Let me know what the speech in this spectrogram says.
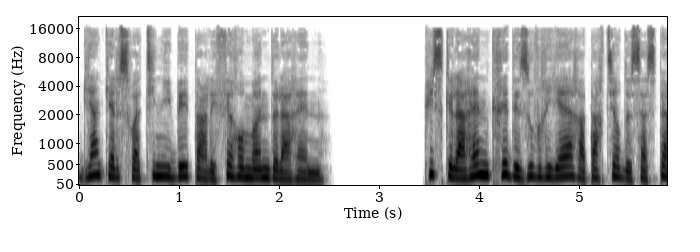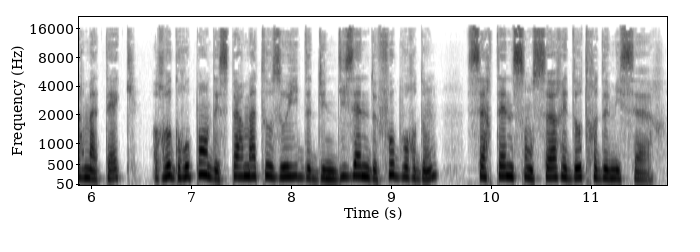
bien qu'elles soient inhibées par les phéromones de la reine. Puisque la reine crée des ouvrières à partir de sa spermathèque, regroupant des spermatozoïdes d'une dizaine de faux bourdons, certaines sont sœurs et d'autres demi-sœurs.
